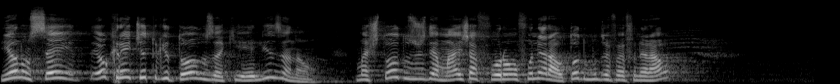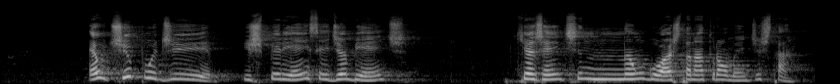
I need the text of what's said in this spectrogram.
E eu não sei, eu acredito que todos aqui, Elisa não, mas todos os demais já foram ao funeral. Todo mundo já foi ao funeral? É o tipo de experiência e de ambiente que a gente não gosta naturalmente de estar.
